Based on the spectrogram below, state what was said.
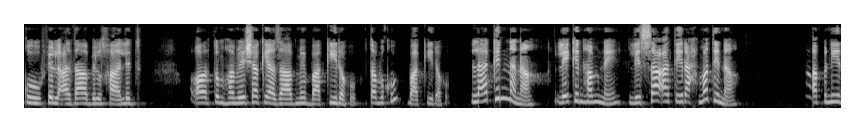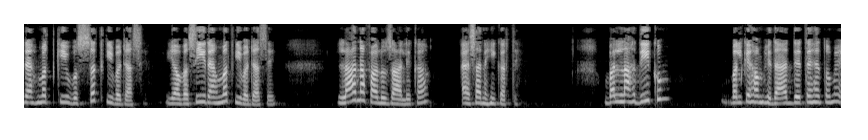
کو فل اداب الخالد۔ اور تم ہمیشہ کے عذاب میں باقی رہو۔ تب کو باقی رہو۔ لاکن نہ لیکن ہم نے لسا آتی رحمت نہ اپنی رحمت کی وسط کی وجہ سے یا وسیع رحمت کی وجہ سے لا نہ کا ایسا نہیں کرتے۔ بل نہ بلکہ ہم ہدایت دیتے ہیں تمہیں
